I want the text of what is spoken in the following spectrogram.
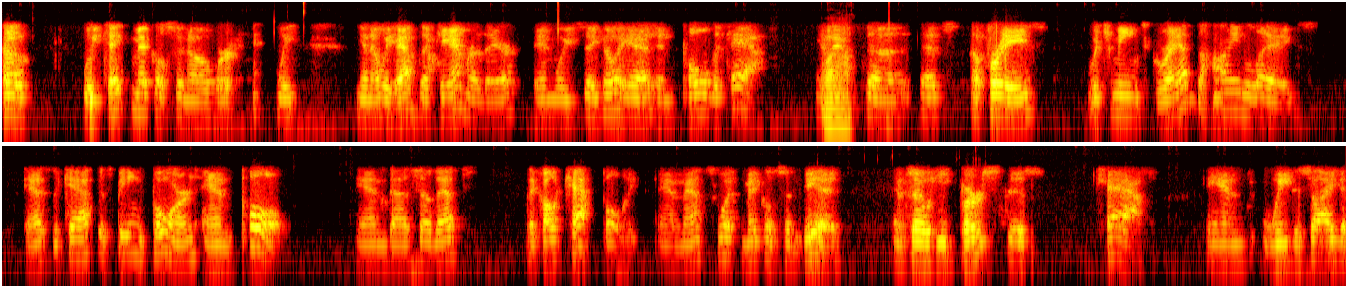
so we take Mickelson over. We, you know, we have the camera there and we say, Go ahead and pull the calf. And Wow. that's, uh, that's a phrase which means grab the hind legs as the calf is being born and pull. And uh, so that's, they call it calf pulling. And that's what Mickelson did. And so he burst this calf, and we decided to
